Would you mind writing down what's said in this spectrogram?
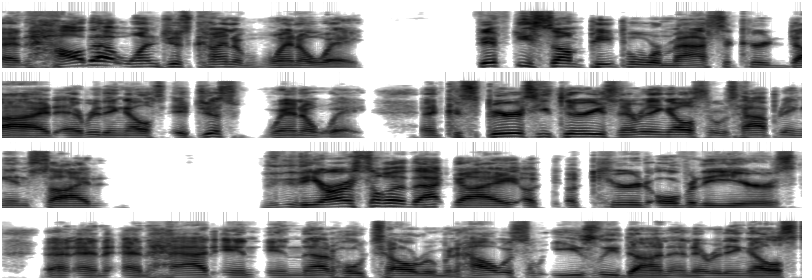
and how that one just kind of went away. 50 some people were massacred, died, everything else, it just went away. And conspiracy theories and everything else that was happening inside the arsenal that that guy accrued over the years and, and and had in in that hotel room and how it was so easily done and everything else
